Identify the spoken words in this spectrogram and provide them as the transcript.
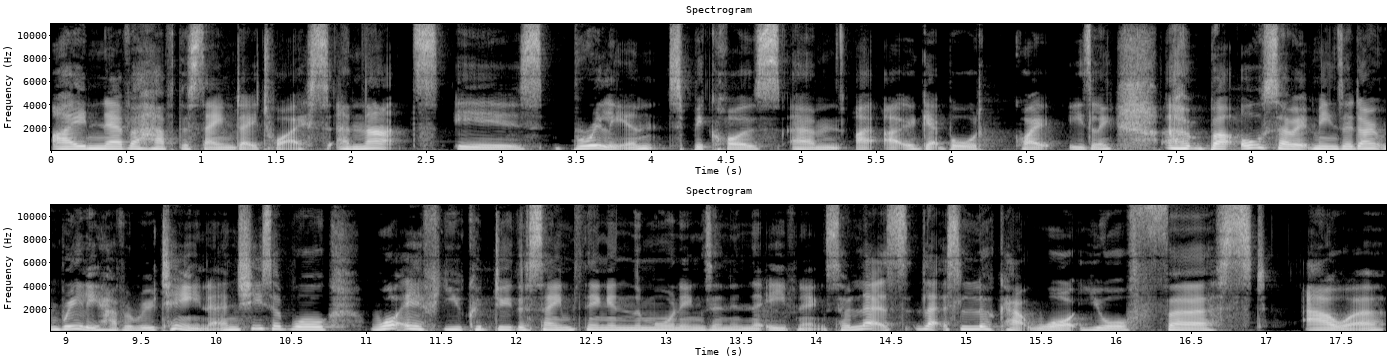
I never have the same day twice. And that is brilliant because um, I, I get bored quite easily. Uh, but also, it means I don't really have a routine. And she said, "Well, what if you could do the same thing in the mornings and in the evenings? So let's let's look at what your first." Hour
